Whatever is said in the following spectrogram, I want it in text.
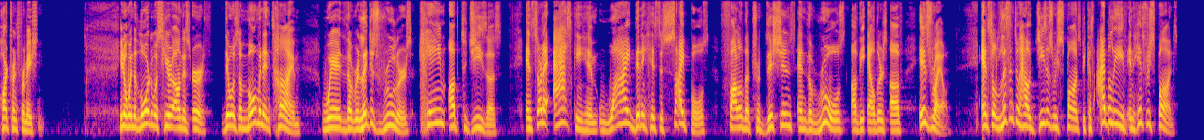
Heart transformation. You know, when the Lord was here on this earth, there was a moment in time where the religious rulers came up to Jesus and started asking him why didn't his disciples follow the traditions and the rules of the elders of Israel. And so listen to how Jesus responds because I believe in his response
